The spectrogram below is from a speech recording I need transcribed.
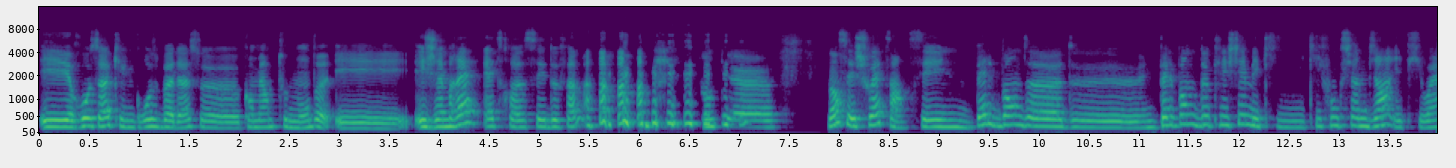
Et Rosa, qui est une grosse badass, euh, qu'emmerde tout le monde. Et, j'aimerais être ces deux femmes. Donc, euh, non, c'est chouette. hein. C'est une belle bande euh, de, belle bande de clichés, mais qui, qui fonctionne bien. Et puis, ouais,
